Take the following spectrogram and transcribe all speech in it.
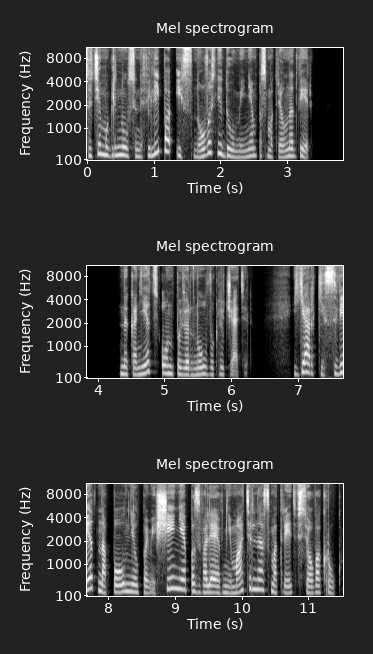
Затем оглянулся на Филиппа и снова с недоумением посмотрел на дверь. Наконец он повернул выключатель. Яркий свет наполнил помещение, позволяя внимательно осмотреть все вокруг.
